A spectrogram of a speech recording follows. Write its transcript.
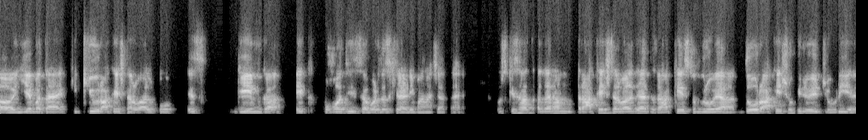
ये बताया कि क्यों राकेश नरवाल को इस गेम का एक बहुत ही ज़बरदस्त खिलाड़ी माना जाता है। उसके साथ अगर हम राकेश नरवाल के साथ राकेश सुंग्रोया, दो राकेशों की जो ये जोड़ी है,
